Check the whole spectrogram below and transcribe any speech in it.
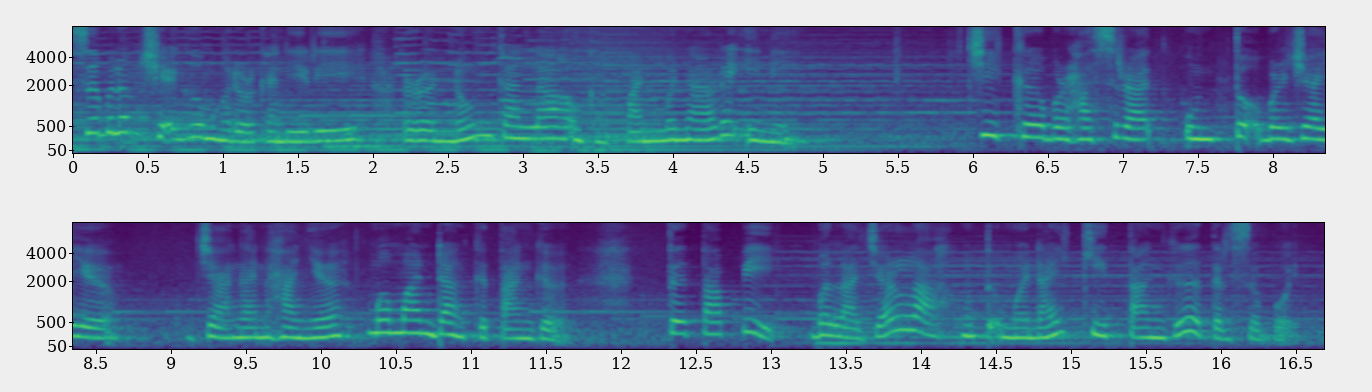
Sebelum cikgu mengundurkan diri, renungkanlah ungkapan menarik ini jika berhasrat untuk berjaya, jangan hanya memandang ke tangga, tetapi belajarlah untuk menaiki tangga tersebut.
